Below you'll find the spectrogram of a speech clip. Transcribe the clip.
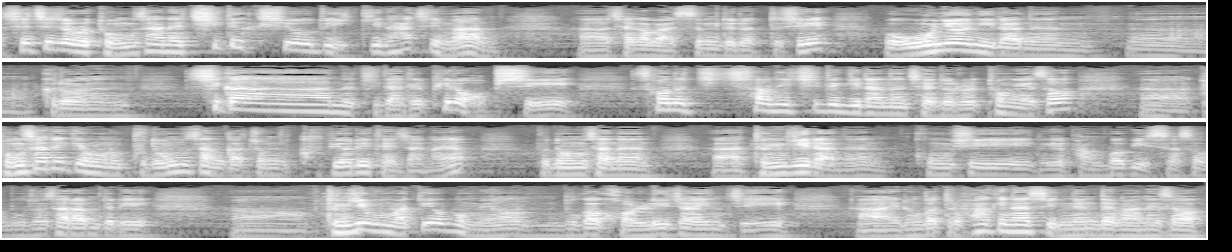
실질적으로 동산의 취득 시효도 있긴 하지만 어, 제가 말씀드렸듯이 뭐 5년이라는 어, 그런 시간을 기다릴 필요 없이 선의, 취득이라는 제도를 통해서 어, 동산의 경우는 부동산과 좀 구별이 되잖아요. 부동산은 어, 등기라는 공식의 방법이 있어서 모든 사람들이 어, 등기부만 띄워보면 누가 권리자인지 아, 이런 것들을 확인할 수 있는 데만 해서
